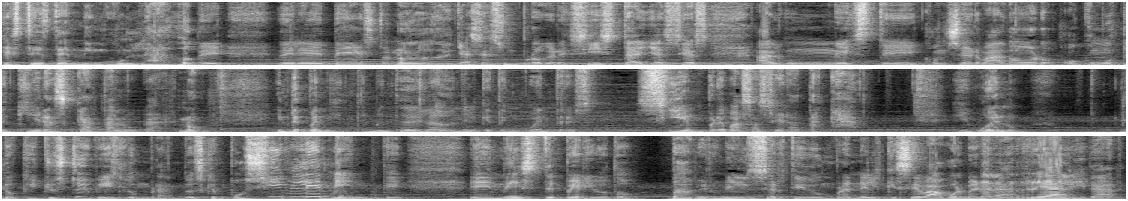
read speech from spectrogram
que estés de ningún lado de, esto, ¿no? Ya seas un progresista, ya seas algún este, conservador o como te quieras catalogar, ¿no? Independientemente del lado en el que te encuentres, siempre vas a ser atacado. Y bueno, lo que yo estoy vislumbrando es que posiblemente en este periodo va a haber una incertidumbre en el que se va a volver a la realidad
